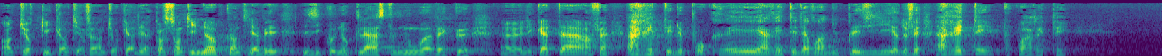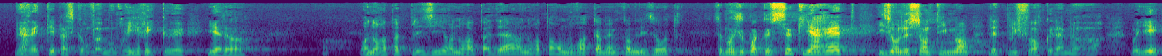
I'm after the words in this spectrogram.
en Turquie, quand enfin en Turquie, à Constantinople, quand il y avait les iconoclastes, nous avec les Cathares, enfin, arrêtez de procréer, arrêtez d'avoir du plaisir, de faire, arrêtez. Pourquoi arrêter? Mais arrêtez parce qu'on va mourir et que, et alors? On n'aura pas de plaisir, on n'aura pas d'art, on n'aura pas, on mourra quand même comme les autres. Moi, je crois que ceux qui arrêtent, ils ont le sentiment d'être plus forts que la mort. Vous voyez,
